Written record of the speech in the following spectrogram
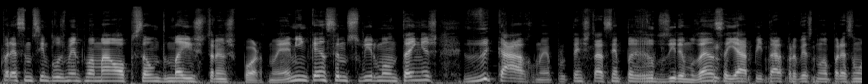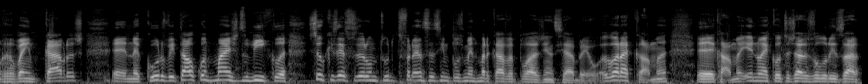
parece-me simplesmente uma má opção de meios de transporte, não é? A mim cansa-me subir montanhas de carro, não é? Porque tens de estar sempre a reduzir a mudança e a apitar para ver se não aparece um rebanho de cabras eh, na curva e tal, quanto mais de bicla. Se eu quisesse fazer um tour de França, simplesmente marcava pela agência Abreu. Agora calma, eh, calma, eu não é que esteja a desvalorizar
